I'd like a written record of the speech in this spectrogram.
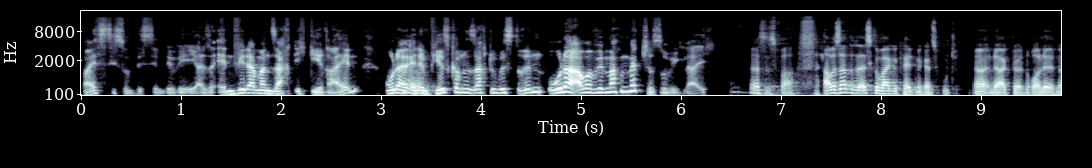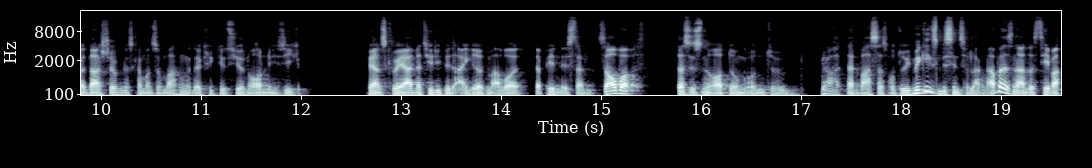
Beißt sich so ein bisschen WWE. Also entweder man sagt, ich gehe rein, oder ja. Adam Pierce kommt und sagt, du bist drin, oder aber wir machen Matches so wie gleich. Das ist wahr. Aber Santos Escobar gefällt mir ganz gut. Ja, in der aktuellen Rolle, in der Darstellung, das kann man so machen. Er kriegt jetzt hier einen ordentlichen Sieg. Fair Square natürlich mit Eingriffen, aber der Pin ist dann sauber. Das ist in Ordnung und äh, ja, dann war es das auch durch. Mir ging es ein bisschen zu lang, aber das ist ein anderes Thema.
